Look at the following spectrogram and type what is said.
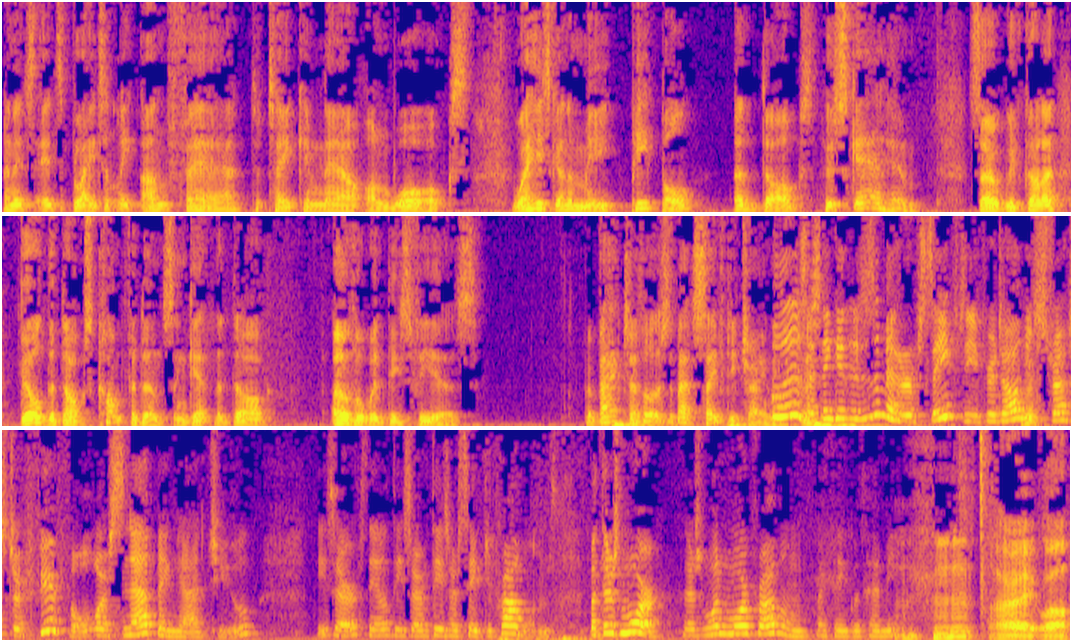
And it's, it's blatantly unfair to take him now on walks where he's going to meet people and dogs who scare him. So we've got to build the dog's confidence and get the dog over with these fears. But back to, I thought it was about safety training. Well, it is. I think it, it is a matter of safety. If your dog is stressed or fearful or snapping at you, these are you know these are these are safety problems. But there's more. There's one more problem I think with Hemi. All right. Well,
